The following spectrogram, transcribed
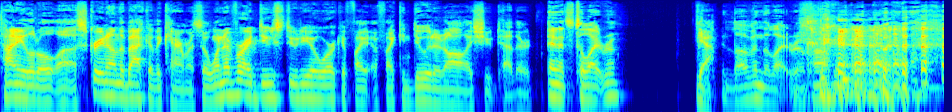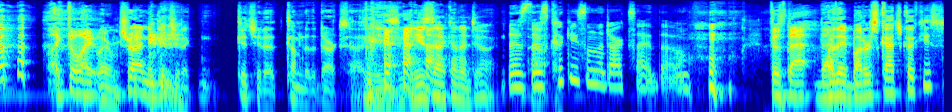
tiny little uh, screen on the back of the camera. So whenever I do studio work, if I if I can do it at all, I shoot tethered. and it's to Lightroom. Yeah. You're loving the Lightroom, huh? Like the Lightroom. I'm trying to get you to get you to come to the dark side. He's, he's not going to do it. There's there's cookies on the dark side though. Does that, that Are they butterscotch cookies?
